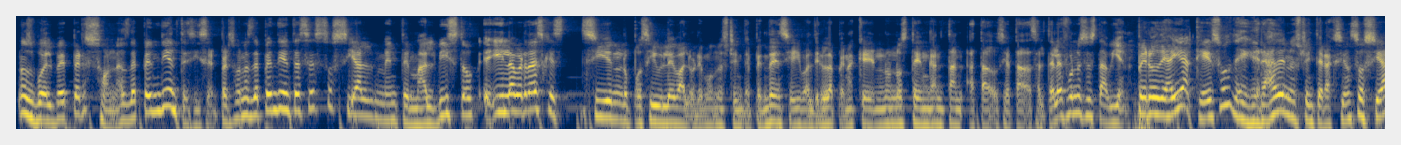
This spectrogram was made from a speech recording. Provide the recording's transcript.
nos vuelve personas dependientes y ser personas dependientes es socialmente mal visto. Y la verdad es que si en lo posible valoremos nuestra independencia y valdría la pena que no nos tengan tan atados y atadas al teléfono. Eso está bien, pero de ahí a que eso degrade nuestra interacción social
